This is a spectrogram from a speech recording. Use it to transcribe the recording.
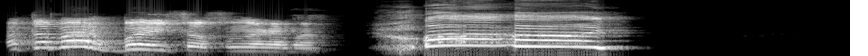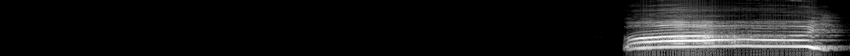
А тепер бийся з ними. Ай! Ай!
